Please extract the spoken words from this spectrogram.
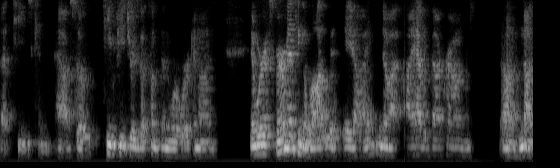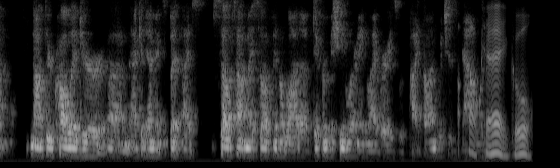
that teams can have. So team features that's something we're working on. And we're experimenting a lot with ai you know i, I have a background um, not not through college or um, academics but i've self-taught myself in a lot of different machine learning libraries with python which is now okay cool.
